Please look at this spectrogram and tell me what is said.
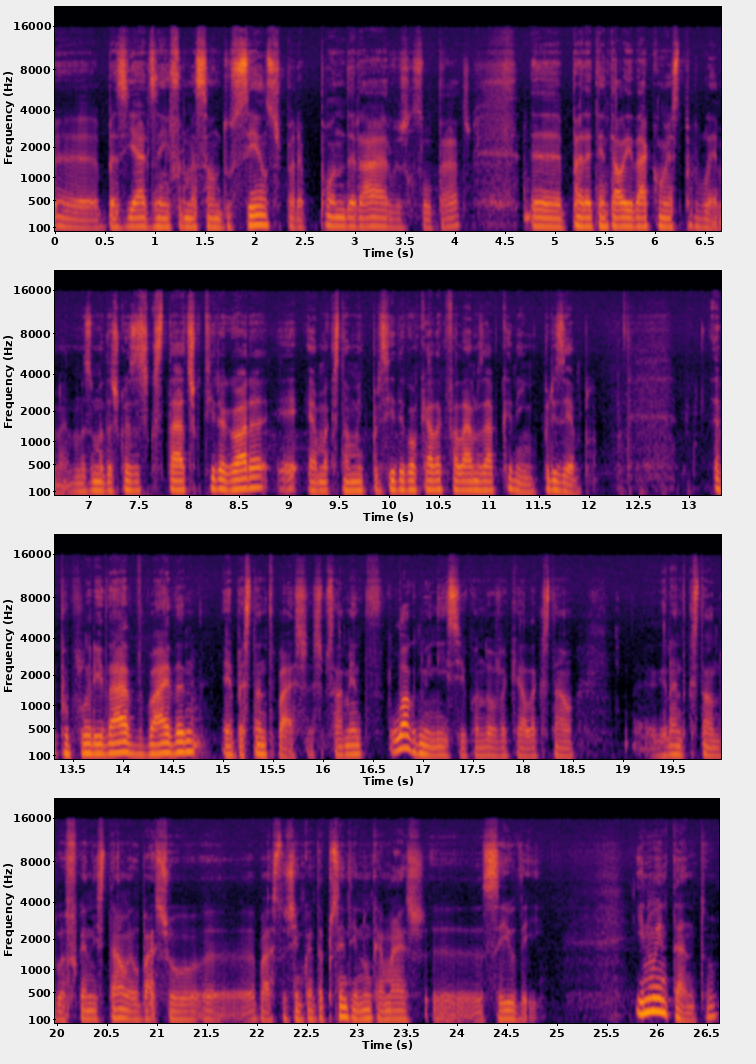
eh, baseados em informação do censo para ponderar os resultados, uh, para tentar lidar com este problema. Mas uma das coisas que se está a discutir agora é, é uma questão muito parecida com aquela que falámos há bocadinho. Por exemplo, a popularidade de Biden é bastante baixa, especialmente logo no início, quando houve aquela questão, a grande questão do Afeganistão, ele baixou uh, abaixo dos 50% e nunca mais saiu daí. E, no entanto,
